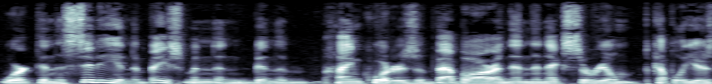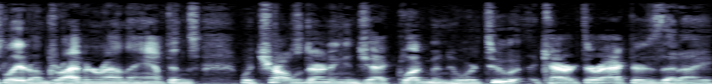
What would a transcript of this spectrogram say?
worked in the city in the basement and been the hindquarters of Babar, and then the next surreal couple of years later, I'm driving around the Hamptons with Charles Durning and Jack Klugman, who are two character actors that I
